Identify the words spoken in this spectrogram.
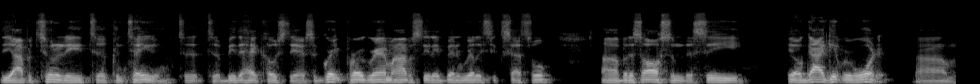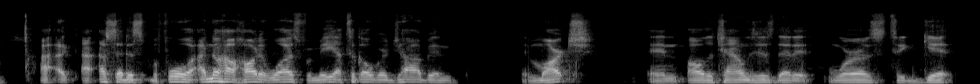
the opportunity to continue to to be the head coach there. It's a great program. Obviously, they've been really successful, uh, but it's awesome to see you know guy get rewarded. Um, I, I I've said this before. I know how hard it was for me. I took over a job in in March and all the challenges that it was to get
